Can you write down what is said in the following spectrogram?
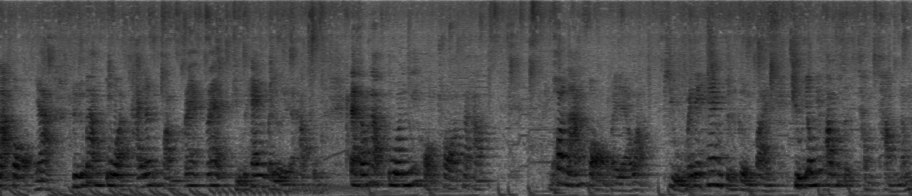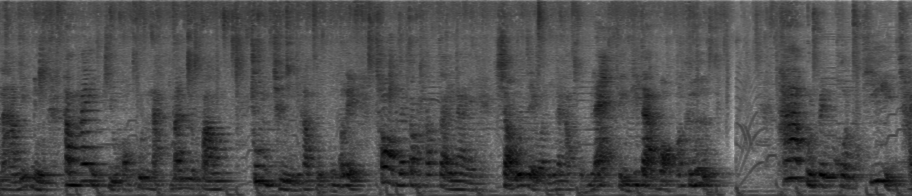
ล้างฟองออกยากหรือบางตัวใช้แล้วมีความแกรกแกรกผิวแห้งไปเลยนะครับผมแต่สำหรับตัวนี้ของทรอสนะครับ พอล้างฟองไปแล้วอะผิวไม่ได้แห้งจนเกินไป ผิวยังมีความรู้สึกฉ่ำๆน้ำๆนิดนึงทำให้ผิวของคุณหน่ะมันมีความชุ่มชื้นครับผมผมก็เลยชอบและก็ประทับใจใน ชาวเวอร์เจวันนี้นะครับผมและสิ่งที่จะบอกก็คือ ถ้าคุณเป็นคนที่ใช้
